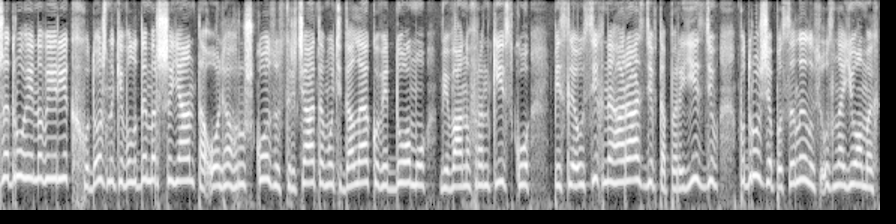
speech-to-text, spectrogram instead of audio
Уже другий новий рік художники Володимир Шиян та Ольга Грушко зустрічатимуть далеко від дому в Івано-Франківську. Після усіх негараздів та переїздів подружжя поселилось у знайомих.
